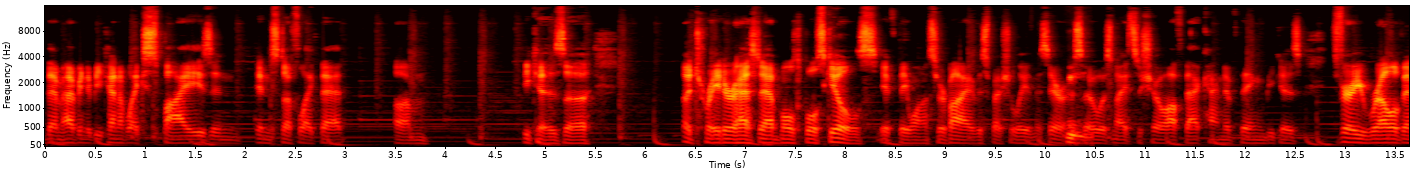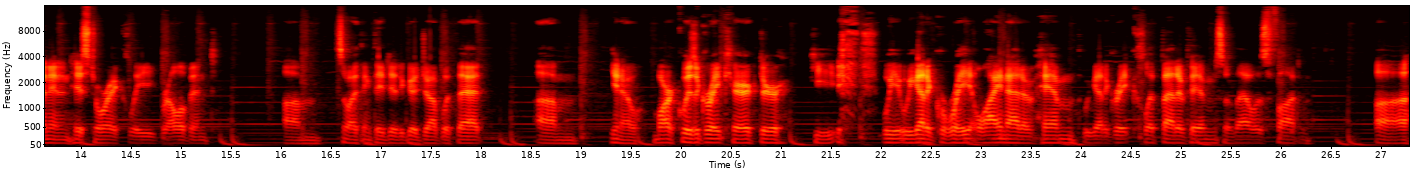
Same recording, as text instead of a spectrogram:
them having to be kind of like spies and and stuff like that. Um, because uh, a trader has to have multiple skills if they want to survive, especially in this era. Mm-hmm. So it was nice to show off that kind of thing because it's very relevant and historically relevant. Um, so I think they did a good job with that. Um, you know, Mark was a great character. He, we, we got a great line out of him. We got a great clip out of him, so that was fun. Uh,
